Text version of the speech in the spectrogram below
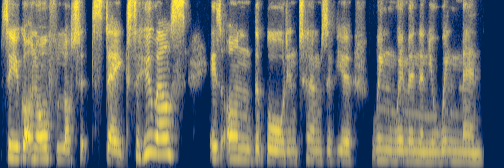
so you've got an awful lot at stake. So who else is on the board in terms of your wing women and your wing men?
